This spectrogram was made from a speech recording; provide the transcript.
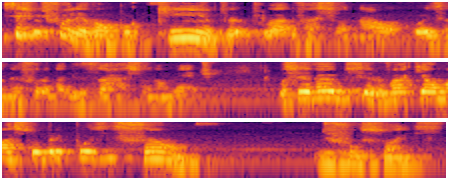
E se a gente for levar um pouquinho para o lado racional a coisa, né, for analisar racionalmente, você vai observar que há uma sobreposição de funções.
